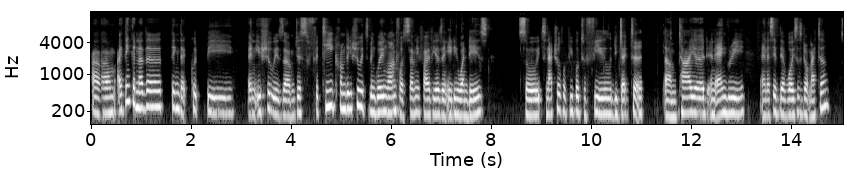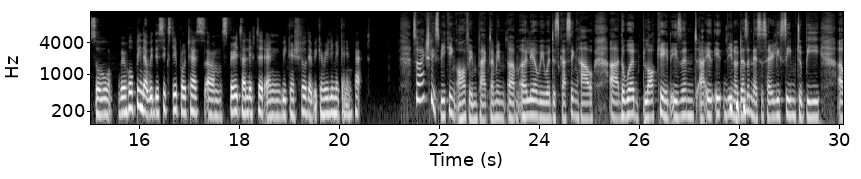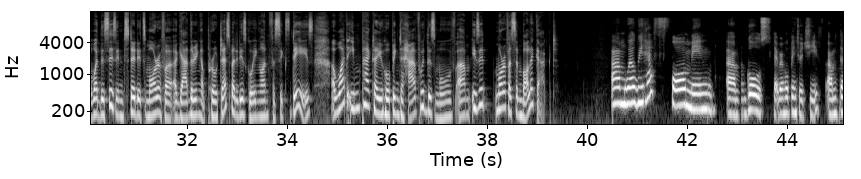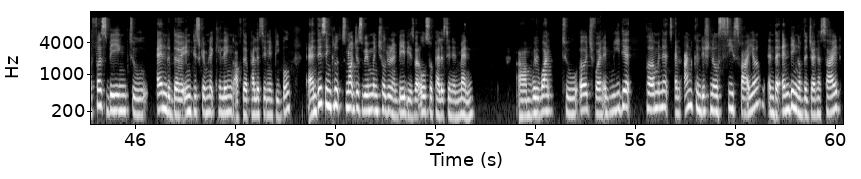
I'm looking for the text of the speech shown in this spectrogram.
Um, I think another thing that could be an issue is um, just fatigue from the issue. It's been going on for 75 years and 81 days. So it's natural for people to feel dejected, um, tired, and angry, and as if their voices don't matter. So we're hoping that with the six day protests, um, spirits are lifted and we can show that we can really make an impact. So, actually, speaking of impact, I mean, um, earlier we were discussing how uh, the word blockade isn't, uh, it, it, you know, doesn't necessarily seem to be uh, what this is. Instead, it's more of a, a, gathering, a protest, but it is going on for six days. Uh, what impact are you hoping to have with this move? Um, is it more of a symbolic act? Um, well, we have four main um, goals that we're hoping to achieve. Um, the first being to end the indiscriminate killing of the Palestinian people. And this includes not just women, children, and babies, but also Palestinian men. Um, we want to urge for an immediate, permanent, and unconditional ceasefire and the ending of the genocide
